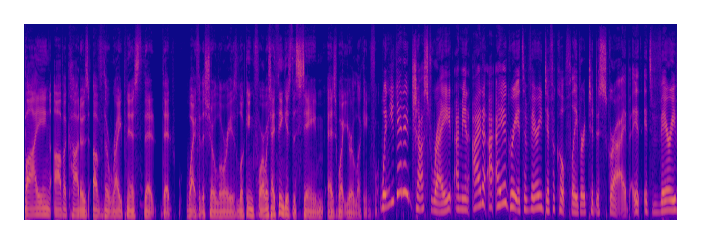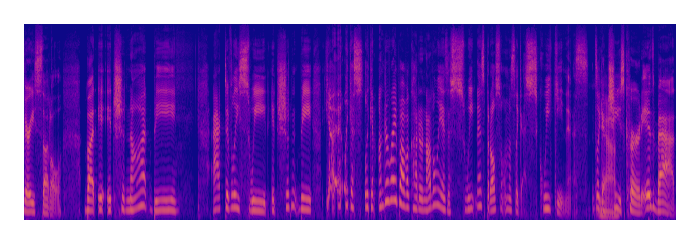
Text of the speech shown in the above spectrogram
buying avocados of the ripeness that that wife of the show Lori is looking for, which I think is the same as what you're looking for. when you get it just right, I mean, I, I- I agree. It's a very difficult flavor to describe. It, it's very, very subtle, but it, it should not be actively sweet. It shouldn't be, yeah, like a like an underripe avocado. Not only has a sweetness, but also almost like a squeakiness. It's like Yeah. a cheese curd. It's bad.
